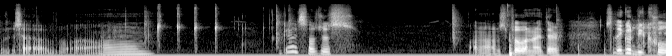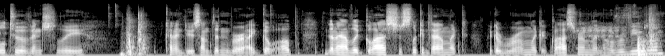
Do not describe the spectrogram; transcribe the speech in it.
I'll just have um guess I'll just... I don't know, I'll just put one right there. So I think it would be cool to eventually kind of do something where I go up, and then I have like glass just looking down like like a room, like a glass room, an overview room.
